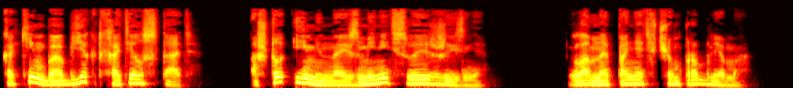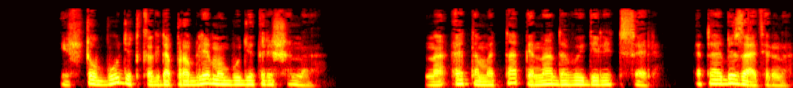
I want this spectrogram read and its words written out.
Каким бы объект хотел стать? А что именно изменить в своей жизни? Главное понять, в чем проблема. И что будет, когда проблема будет решена. На этом этапе надо выделить цель. Это обязательно.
